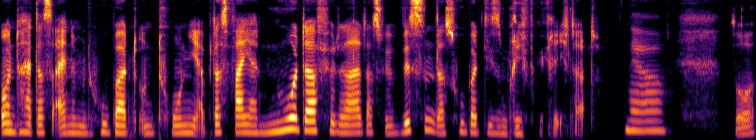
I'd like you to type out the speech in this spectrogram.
und halt das eine mit Hubert und Toni, aber das war ja nur dafür da, dass wir wissen, dass Hubert diesen Brief gekriegt hat. Ja. So,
